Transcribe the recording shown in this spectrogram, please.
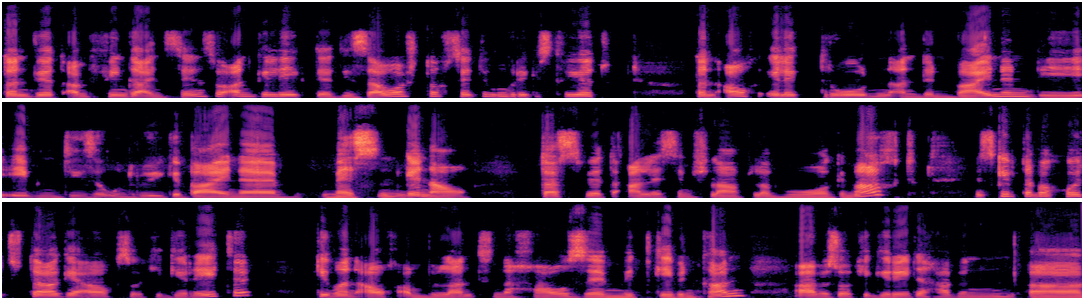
Dann wird am Finger ein Sensor angelegt, der die Sauerstoffsättigung registriert. Dann auch Elektroden an den Beinen, die eben diese unruhige Beine messen. Genau. Das wird alles im Schlaflabor gemacht. Es gibt aber heutzutage auch solche Geräte, die man auch ambulant nach Hause mitgeben kann. Aber solche Geräte haben äh,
